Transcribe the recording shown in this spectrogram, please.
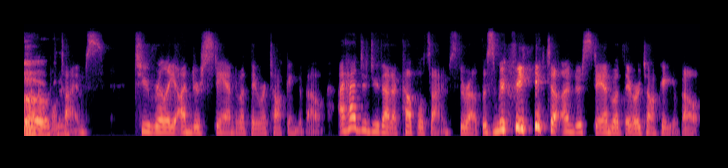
Oh, a couple okay. times to really understand what they were talking about. I had to do that a couple times throughout this movie to understand what they were talking about.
